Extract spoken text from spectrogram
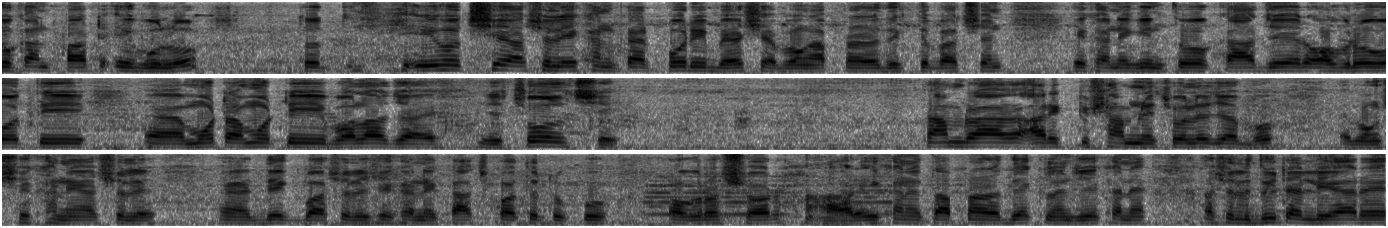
দোকানপাট এগুলো। তো এই হচ্ছে আসলে এখানকার পরিবেশ এবং আপনারা দেখতে পাচ্ছেন, এখানে কিন্তু কাজের অগ্রগতি মোটামুটি বলা যায় যে চলছে। তা আমরা আরেকটু সামনে চলে যাব। এবং সেখানে আসলে দেখব আসলে সেখানে কাজ কতটুকু অগ্রসর। আর এখানে তো আপনারা দেখলেন যে এখানে আসলে দুইটা লেয়ারে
